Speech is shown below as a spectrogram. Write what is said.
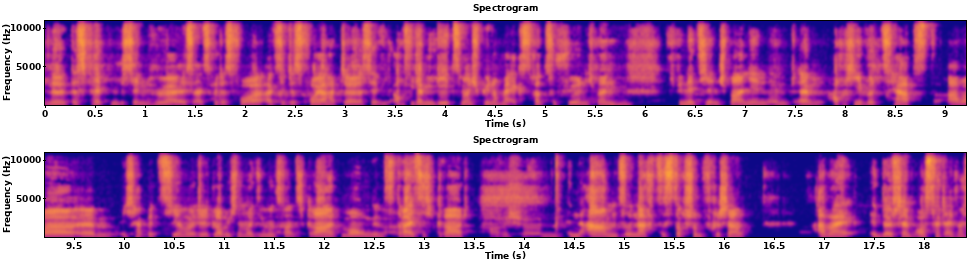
ne, das Fett ein bisschen höher ist, als wir das vor, als sie das vorher hatte, dass ja auch Vitamin D zum Beispiel nochmal extra zuführen. Ich meine, mhm. ich bin jetzt hier in Spanien und ähm, auch hier wird es Herbst, aber ähm, ich habe jetzt hier heute, glaube ich, nochmal 27 Grad, morgen sind es 30 Grad. Oh, wie schön. In abends und nachts ist es doch schon frischer. Aber in Deutschland brauchst du halt einfach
